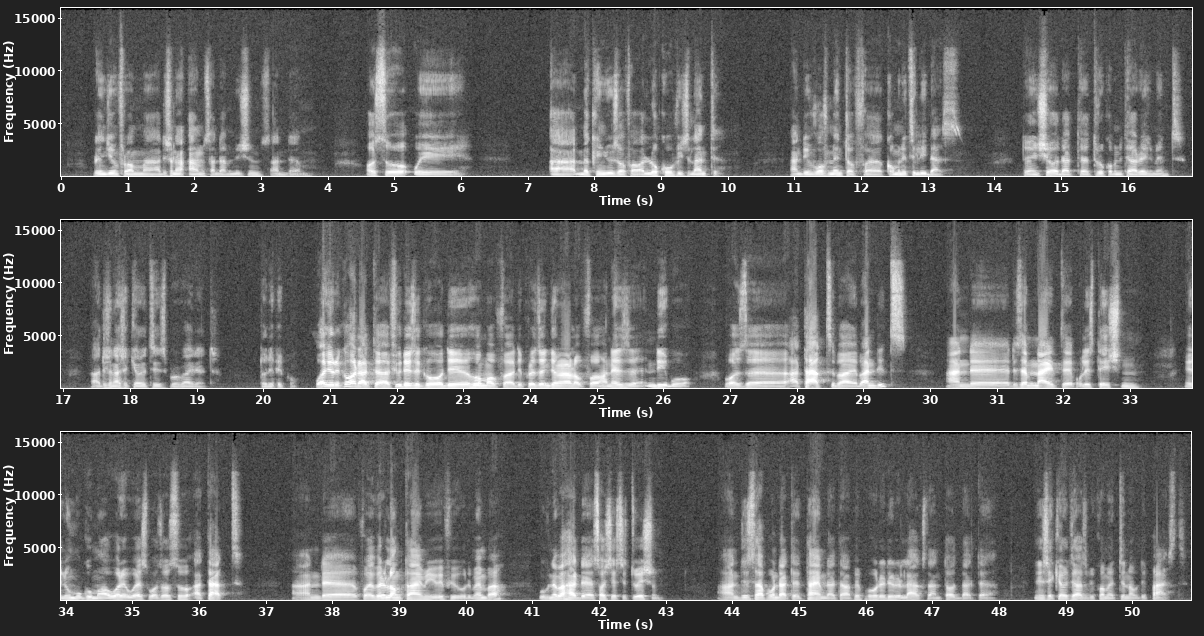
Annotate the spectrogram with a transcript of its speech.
ranging from uh, additional arms and ammunition, and um, also we are making use of our local vigilante and the involvement of uh, community leaders to ensure that uh, through community arrangement, additional security is provided to the people. Well, you recall that uh, a few days ago, the home of uh, the President General of uh, Ohaneze, Ndigbo, was uh, attacked by bandits. And uh, the same night, the police station in Umuguma, Owerri West, was also attacked. And uh, for a very long time, if you remember, we've never had such a situation. And this happened at a time that our people already relaxed and thought that uh, insecurity has become a thing of the past.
